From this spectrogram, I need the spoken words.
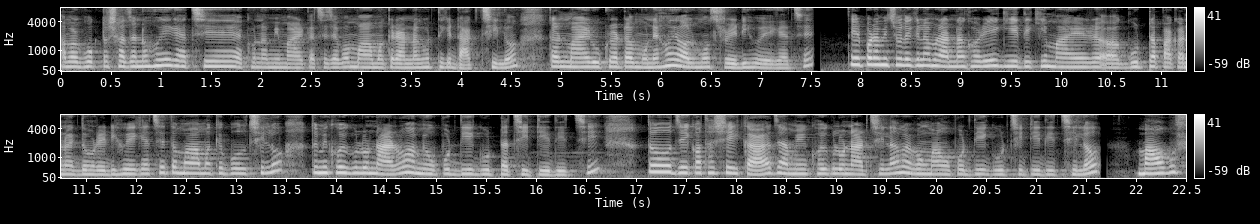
আমার ভোগটা সাজানো হয়ে গেছে। এখন আমি মায়ের কাছে যাব। মা আমাকে রান্নাঘর থেকে ডাকছিল। কারণ মায়ের উকড়াটা মনে হয় অলমোস্ট রেডি হয়ে গেছে। এরপর আমি চলে গেলাম রান্নাঘরে, গিয়ে দেখি মায়ের গুড়টা পাকানো একদম রেডি হয়ে গেছে। তো মা আমাকে বলছিল, তুমি খইগুলো নাড়ো, আমি উপর দিয়ে গুড়টা ছিটিয়ে দিচ্ছি। তো যে কথা সেই কাজ, আমি খইগুলো নাড়ছিলাম এবং মা উপর দিয়ে গুড় ছিটিয়ে দিচ্ছিল। মা অবশ্য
